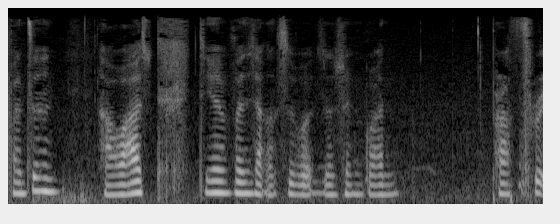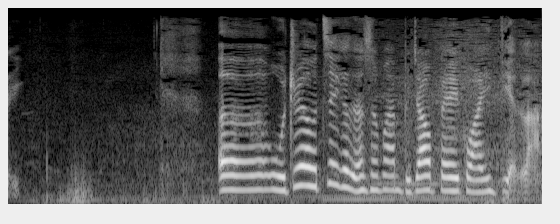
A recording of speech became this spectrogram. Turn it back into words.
反正好啊。今天分享的是我的人生观 Part Three。呃，我觉得这个人生观比较悲观一点啦，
